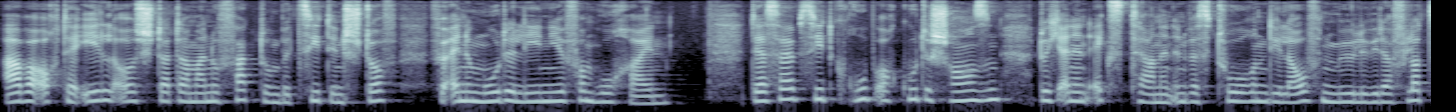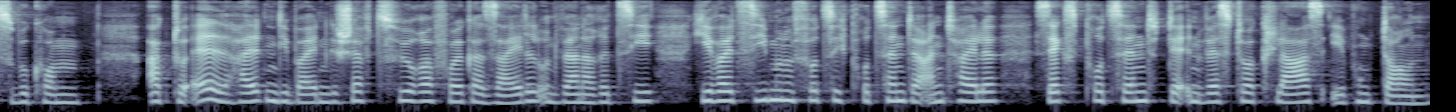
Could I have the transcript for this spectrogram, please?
aber auch der Edelausstatter Manufaktum bezieht den Stoff für eine Modelinie vom Hochrhein. Deshalb sieht Grub auch gute Chancen, durch einen externen Investoren die Laufenmühle wieder flott zu bekommen. Aktuell halten die beiden Geschäftsführer Volker Seidel und Werner Rizzi jeweils 47 Prozent der Anteile, 6 Prozent der Investor Klaas E. Down.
